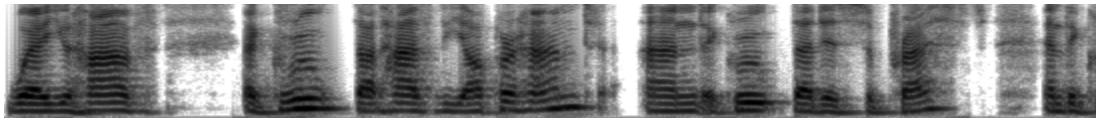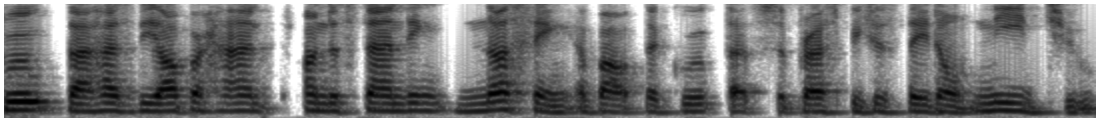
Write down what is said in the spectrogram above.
where you have a group that has the upper hand and a group that is suppressed, and the group that has the upper hand understanding nothing about the group that's suppressed because they don't need to,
